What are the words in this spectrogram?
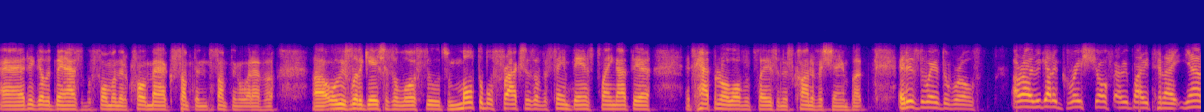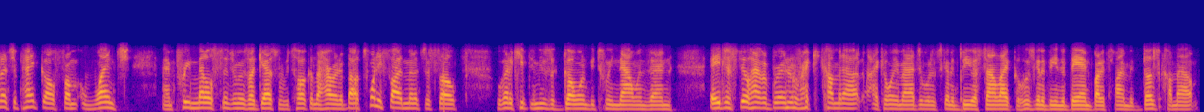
And I think the other band has to perform under the Cro-Mags something, something or whatever. Uh, all these litigations and lawsuits, multiple fractions of the same bands playing out there. It's happening all over the place, and it's kind of a shame, but it is the way of the world. All right, we got a great show for everybody tonight. Yana Chupenko from Wench and pre metal syndrome is our guest. We'll be talking to her in about 25 minutes or so. We're going to keep the music going between now and then. Agent Steel have a brand new record coming out. I can only imagine what it's going to be or sound like, or who's going to be in the band by the time it does come out.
